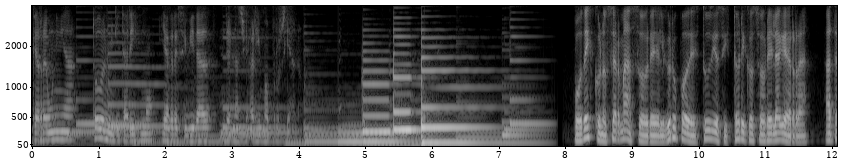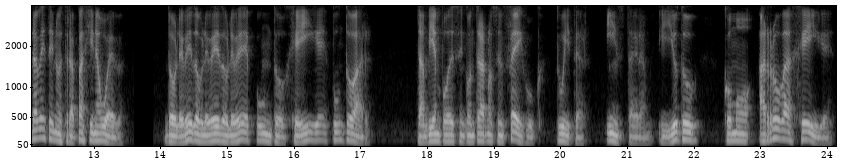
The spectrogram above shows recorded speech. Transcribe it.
que reunía todo el militarismo y agresividad del nacionalismo prusiano. Podés conocer más sobre el grupo de estudios históricos sobre la guerra a través de nuestra página web www.gigue.ar. También podés encontrarnos en Facebook, Twitter, Instagram y YouTube como arroba Geige.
